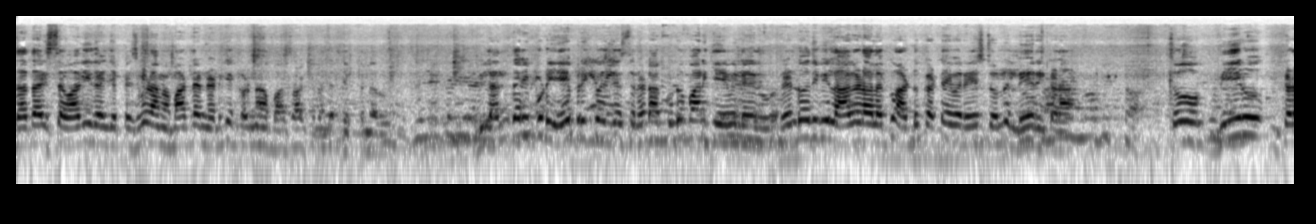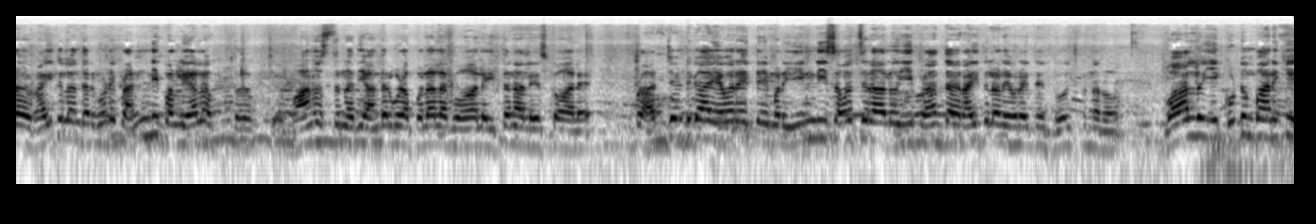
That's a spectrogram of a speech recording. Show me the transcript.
సతాయిస్తావు? అది ఇది అని చెప్పేసి కూడా ఆమె మాట్లాడినట్టుగా ఇక్కడ నా సాక్షులు సాక్షులందరూ చెప్తున్నారు. వీళ్ళందరూ ఇప్పుడు ఏం రిక్వెస్ట్ చేస్తున్నట్టు ఆ కుటుంబానికి ఏమీ లేదు. రెండోది వీళ్ళ ఆగడాలకు అడ్డుకట్ట ఎవరు వేసేటోళ్ళు లేరు ఇక్కడ. సో మీరు ఇక్కడ రైతులందరూ కూడా ఇప్పుడు అన్ని పనులు ఎలా బానొస్తున్నది అందరు కూడా పొలాలకు పోవాలి ఇత్తనాలు వేసుకోవాలి. ఇప్పుడు అర్జెంటుగా ఎవరైతే మరి ఇన్ని సంవత్సరాలు ఈ ప్రాంత రైతులను ఎవరైతే దోచుకున్నారో వాళ్ళు ఈ కుటుంబానికి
